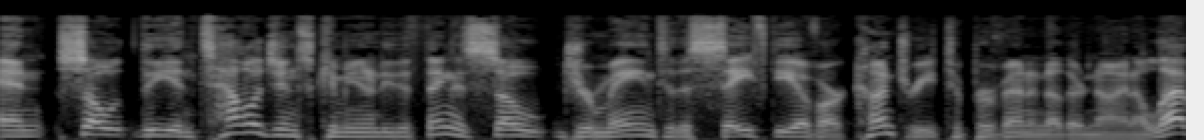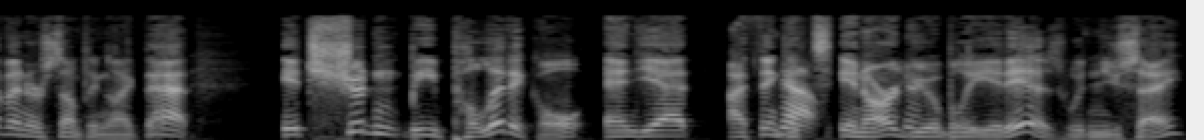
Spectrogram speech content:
And so the intelligence community, the thing is so germane to the safety of our country to prevent another 9 11 or something like that, it shouldn't be political. And yet I think no, it's inarguably it is, wouldn't you say?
